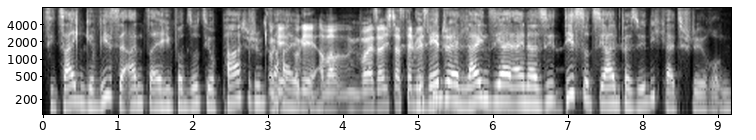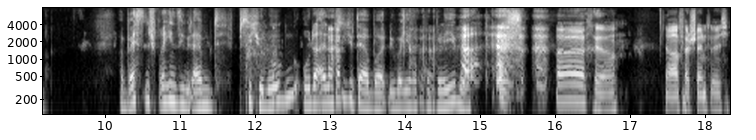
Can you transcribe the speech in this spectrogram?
Sie zeigen gewisse Anzeichen von soziopathischem Verhalten. okay, aber woher soll ich das denn wissen? Eventuell leiden Sie an einer dissozialen Persönlichkeitsstörung. Am besten sprechen Sie mit einem Psychologen oder einem Psychotherapeuten über Ihre Probleme. Ach ja. Ja, verständlich.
